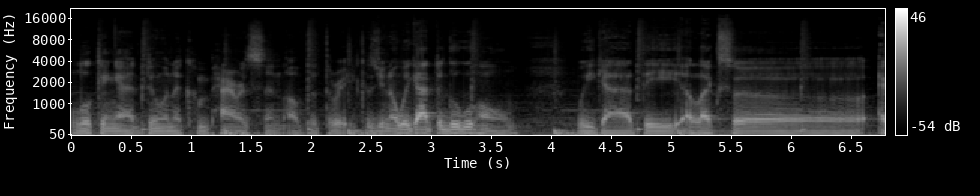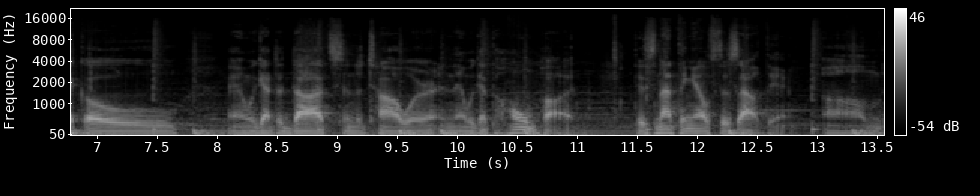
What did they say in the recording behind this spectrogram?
looking at doing a comparison of the three because you know we got the Google Home, we got the Alexa Echo, and we got the Dots and the Tower, and then we got the HomePod. There's nothing else that's out there. Um,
